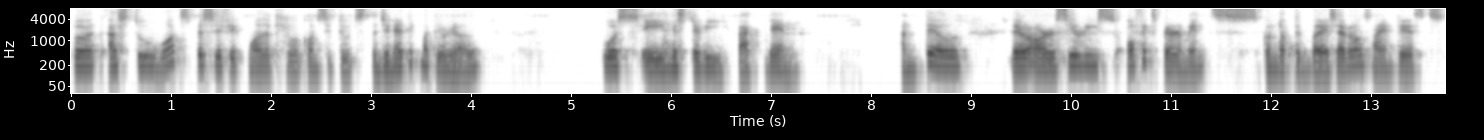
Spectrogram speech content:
But as to what specific molecule constitutes the genetic material was a mystery back then until there are a series of experiments conducted by several scientists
